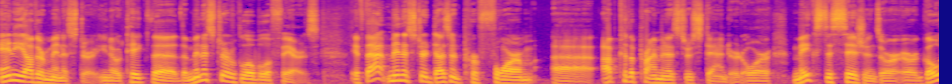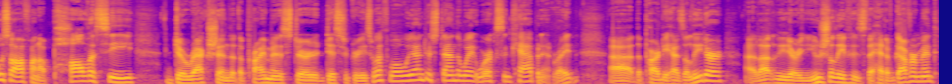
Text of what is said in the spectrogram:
any other minister, you know, take the, the Minister of Global Affairs. If that minister doesn't perform uh, up to the Prime Minister's standard or makes decisions or, or goes off on a policy direction that the prime minister disagrees with, well, we understand the way it works in cabinet, right? Uh, the party has a leader. Uh, that leader usually is the head of government,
